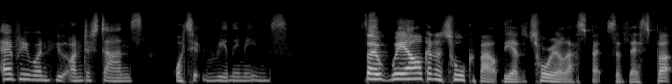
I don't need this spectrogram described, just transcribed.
everyone who understands what it really means. So, we are going to talk about the editorial aspects of this, but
